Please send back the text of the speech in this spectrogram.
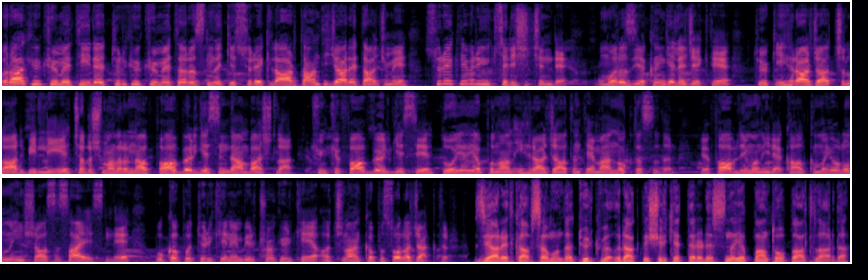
Irak hükümeti ile Türk hükümeti arasındaki sürekli artan ticaret hacmi sürekli bir yükseliş içinde. Umarız yakın gelecekte Türk İhracatçılar Birliği çalışmalarına FAV bölgesinden başlar. Çünkü FAV bölgesi doğuya yapılan ihracatın temel noktasıdır. Ve FAV limanı ile kalkınma yolunun inşası sayesinde bu kapı Türkiye'nin birçok ülkeye açılan kapısı olacaktır. Ziyaret kapsamında Türk ve Iraklı şirketler arasında yapılan toplantılarda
